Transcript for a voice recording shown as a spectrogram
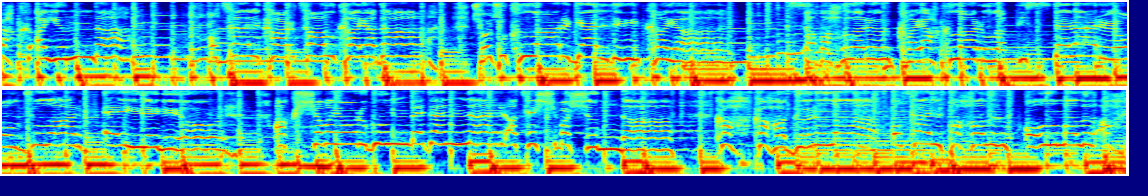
Ocak ayında Otel Kartal Kaya'da Çocuklar geldi kaya. Sabahları kayaklarla pisteler yolcular eğleniyor. Akşama yorgun bedenler ateş başında. Kahkaha gırla otel pahalı olmalı ah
